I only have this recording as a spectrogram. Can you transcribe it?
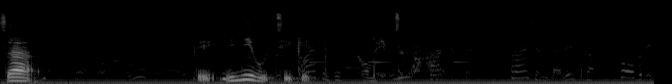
За би энийг үзье гэд тавьсан байгаа. Frankenberry's got strawberry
